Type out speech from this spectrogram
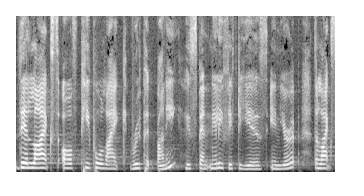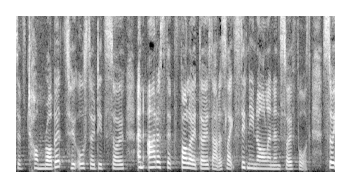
the likes of people like Rupert Bunny, who spent nearly 50 years in Europe, the likes of Tom Roberts, who also did so, and artists that followed those artists like Sidney Nolan and so forth. So,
